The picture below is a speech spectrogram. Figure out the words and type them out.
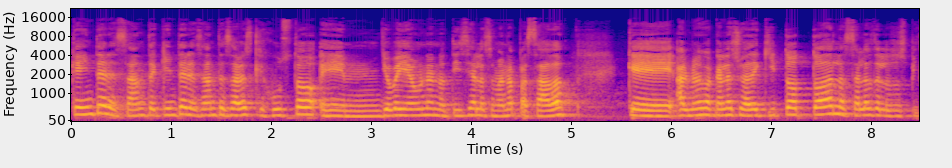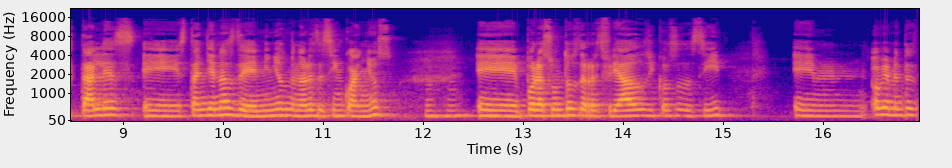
Qué interesante, qué interesante. Sabes que justo em, yo veía una noticia la semana pasada que al menos acá en la ciudad de Quito, todas las salas de los hospitales eh, están llenas de niños menores de 5 años eh, por asuntos de resfriados y cosas así. Em, obviamente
